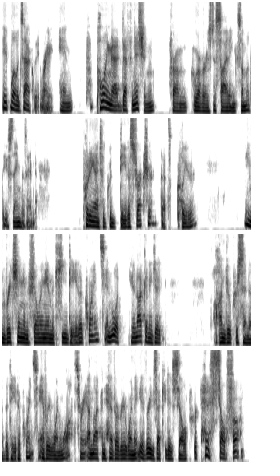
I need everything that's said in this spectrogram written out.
It, well, exactly, right. And p- pulling that definition from whoever is deciding some of these things and putting it into a good data structure that's clear, enriching and filling in the key data points. And look, you're not going to get 100% of the data points everyone wants, right? I'm not going to have everyone, every executive cell, cell phone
